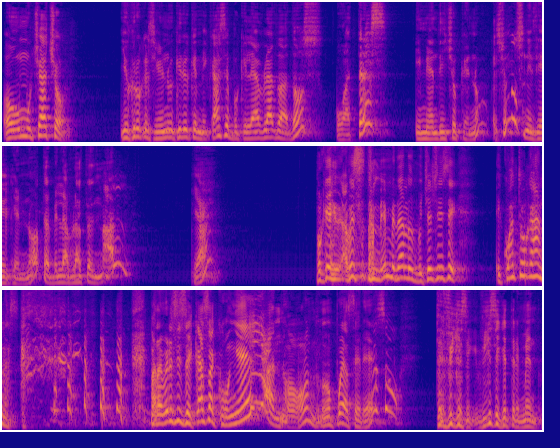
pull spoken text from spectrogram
o un muchacho, yo creo que el Señor no quiere que me case porque le he hablado a dos o a tres y me han dicho que no. Eso no significa que no, tal vez le hablaste mal. ¿Ya? Porque a veces también, ¿verdad? Los muchachos dicen, ¿y cuánto ganas? Para ver si se casa con ella. No, no puede hacer eso. Entonces, fíjese, fíjese qué tremendo.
